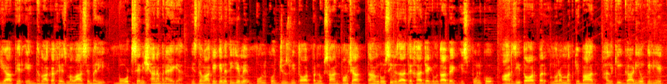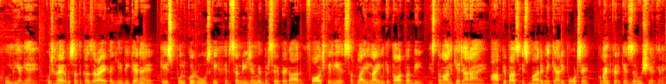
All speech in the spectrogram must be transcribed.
या फिर एक धमाका खेज मवाद से भरी बोट से निशाना बनाया गया। इस धमाके के नतीजे में पुल को जुजवी तौर पर नुकसान पहुँचा। तहम रूसी वजारत खारजा के मुताबिक इस पुल को आर्जी तौर पर मुरम्मत के बाद हल्की गाड़ियों के लिए खोल दिया गया है। कुछ गैर मुसदा जराये का ये भी कहना है की इस पुल को रूस की खिरसन रीजन में बरसर पैकार फौज के लिए सप्लाई लाइन के तौर पर भी इस्तेमाल किया जा रहा है। आपके पास इस बारे में क्या रिपोर्ट्स हैं? कमेंट करके ज़रूर शेयर करें।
